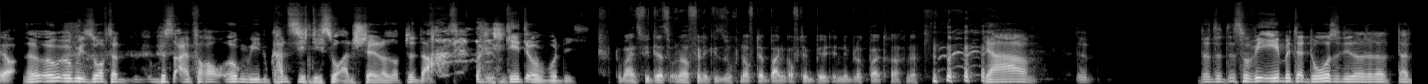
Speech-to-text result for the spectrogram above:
Ja. Ne, ir- irgendwie so, auf der, du bist einfach auch irgendwie, du kannst dich nicht so anstellen, als ob du da, geht irgendwo nicht. Du meinst wie das unauffällige Suchen auf der Bank auf dem Bild in dem Blogbeitrag, ne? Ja, das, das ist so wie eben mit der Dose, die, das, das,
